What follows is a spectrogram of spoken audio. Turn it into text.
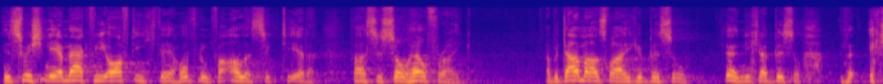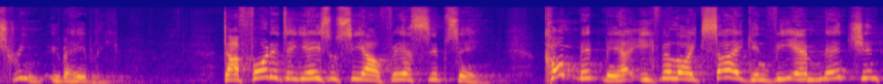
Inzwischen, ihr merkt, wie oft ich der Hoffnung für alle zitiere. Was ist so hilfreich. Aber damals war ich ein bisschen, ja, nicht ein bisschen, extrem überheblich. Da forderte Jesus sie auf, Vers 17. Kommt mit mir, ich will euch zeigen, wie ihr Menschen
